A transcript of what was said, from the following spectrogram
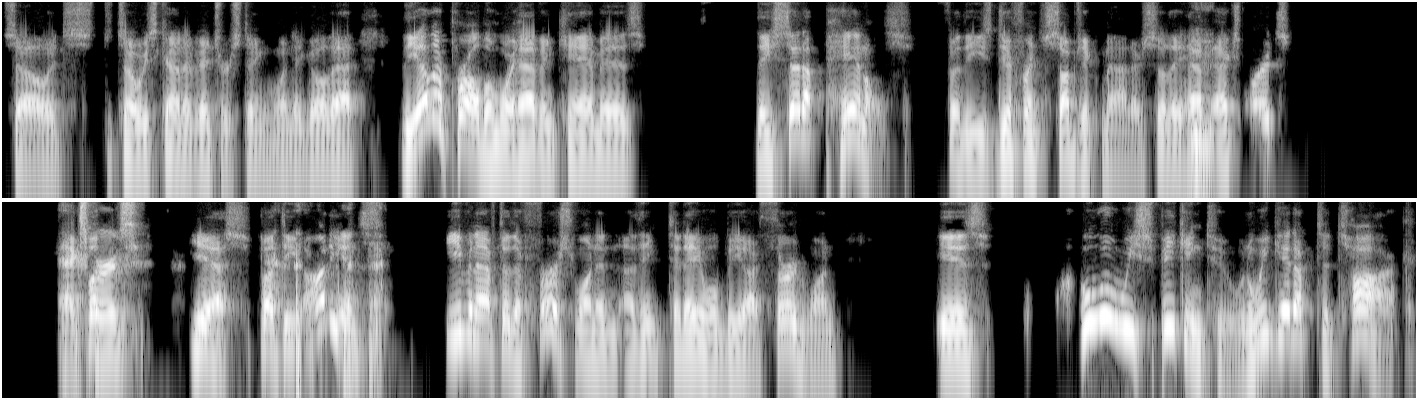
So it's it's always kind of interesting when they go that. The other problem we're having, Cam, is they set up panels for these different subject matters. So they have mm. experts. Experts. But, yes, but the audience, even after the first one, and I think today will be our third one, is who are we speaking to when we get up to talk?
